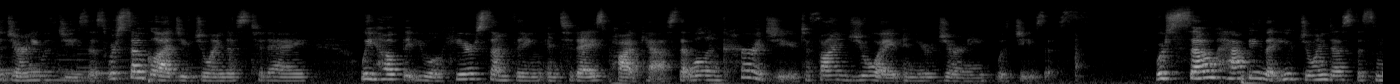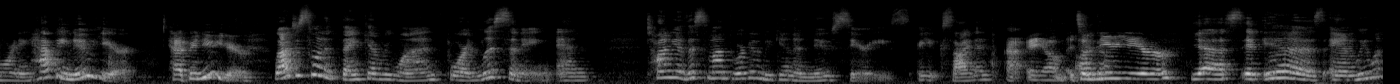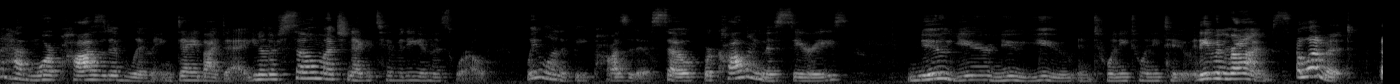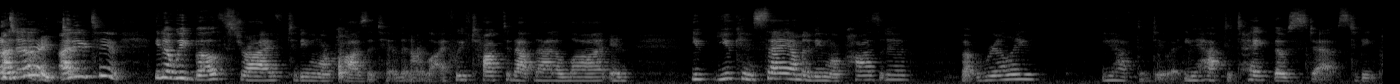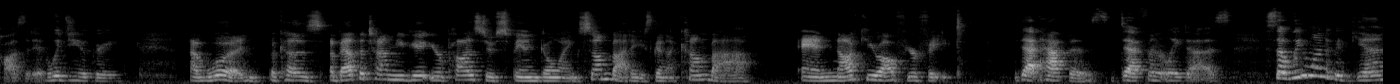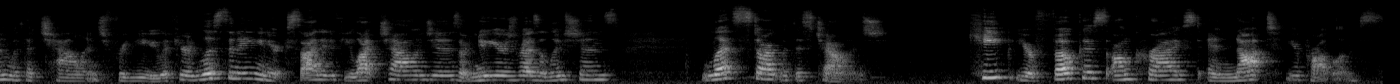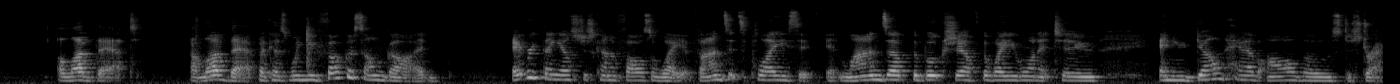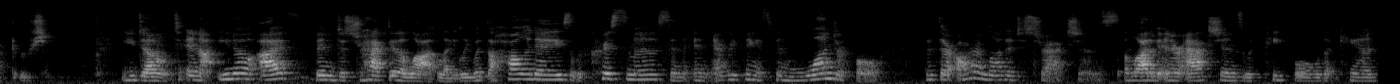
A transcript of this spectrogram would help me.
To Journey with Jesus. We're so glad you've joined us today. We hope that you will hear something in today's podcast that will encourage you to find joy in your journey with Jesus. We're so happy that you've joined us this morning. Happy New Year! Happy New Year! Well, I just want to thank everyone for listening. And Tanya, this month we're going to begin a new series. Are you excited? I am. It's a new year. Yes, it is. And we want to have more positive living day by day. You know, there's so much negativity in this world. We want to be positive. So we're calling this series New Year, New You in 2022. It even rhymes. I love it. That's I great. I do too. You know, we both strive to be more positive in our life. We've talked about that a lot. And you, you can say, I'm going to be more positive, but really, you have to do it. You have to take those steps to be positive. Would you agree? I would, because about the time you get your positive spin going, somebody's going to come by and knock you off your feet. That happens, definitely does. So, we want to begin with a challenge for you. If you're listening and you're excited, if you like challenges or New Year's resolutions, let's start with this challenge. Keep your focus on Christ and not your problems. I love that. I love that because when you focus on God, everything else just kind of falls away. It finds its place, it, it lines up the bookshelf the way you want it to, and you don't have all those distractors. You don't. And, uh, you know, I've been distracted a lot lately with the holidays, with Christmas, and, and everything. It's been wonderful. But there are a lot of distractions, a lot of interactions with people that can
